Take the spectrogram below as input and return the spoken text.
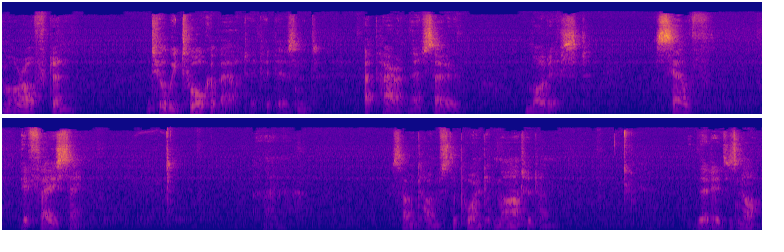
more often, until we talk about it, it isn't apparent. They're so modest, self-effacing, uh, sometimes the point of martyrdom, that it is not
